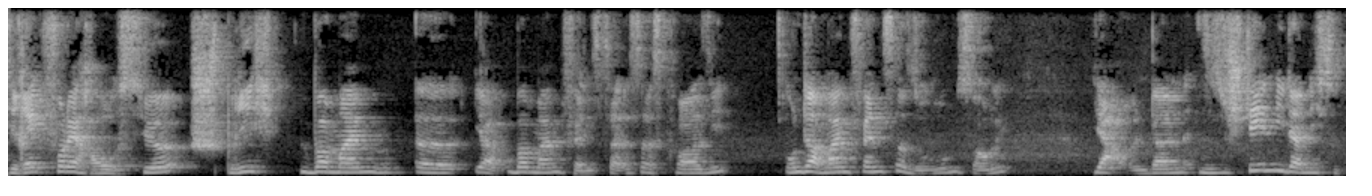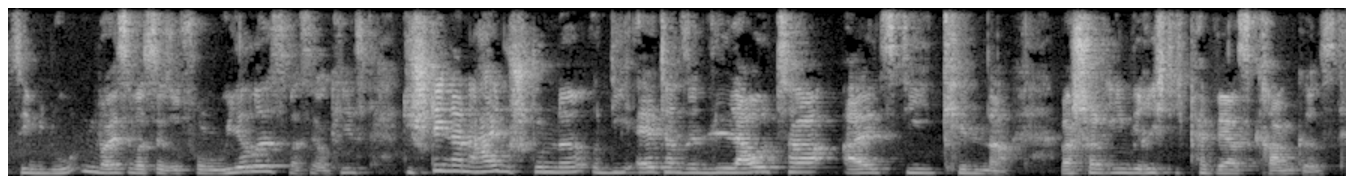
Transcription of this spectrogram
direkt vor der Haustür, sprich über meinem, äh, ja, über meinem Fenster ist das quasi. Unter meinem Fenster, so rum, sorry. Ja, und dann stehen die da nicht so 10 Minuten, weißt du, was ja so for real ist, was ja okay ist. Die stehen da eine halbe Stunde und die Eltern sind lauter als die Kinder, was schon irgendwie richtig pervers krank ist.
